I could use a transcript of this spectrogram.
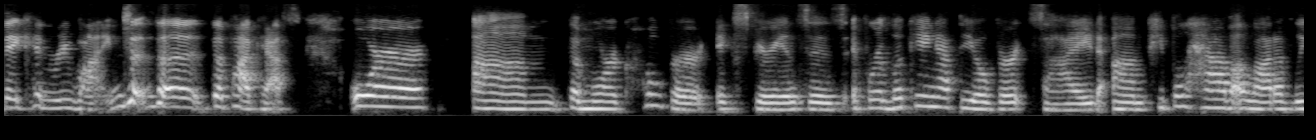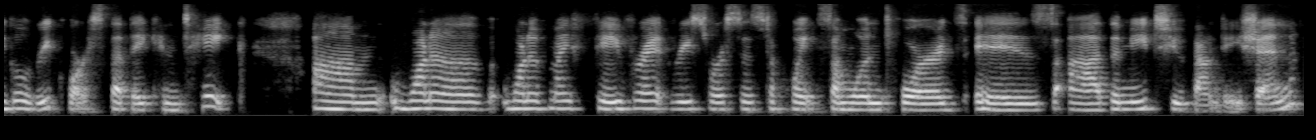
they can rewind the the podcast or um, the more covert experiences. If we're looking at the overt side, um, people have a lot of legal recourse that they can take um, one of one of my favorite resources to point someone towards is uh, the Me Too Foundation.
